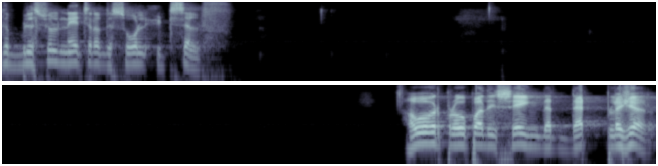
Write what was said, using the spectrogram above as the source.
the blissful nature of the soul itself. However, Prabhupada is saying that that pleasure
